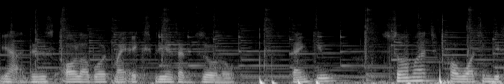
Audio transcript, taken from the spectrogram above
yeah this is all about my experience at zolo thank you so much for watching this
